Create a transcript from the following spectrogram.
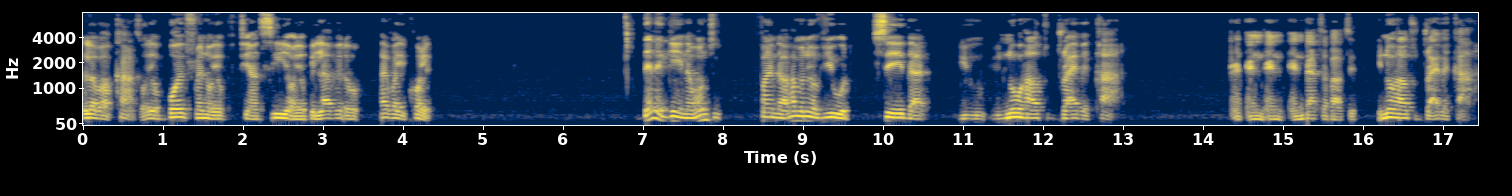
a lot about cars, or your boyfriend, or your fiancé, or your beloved, or however you call it? Then again, I want to find out how many of you would say that you you know how to drive a car, and and and, and that's about it. You know how to drive a car.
